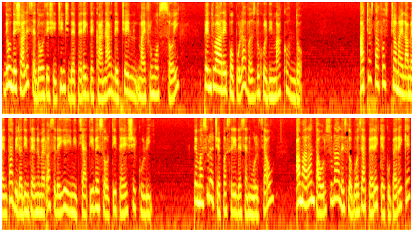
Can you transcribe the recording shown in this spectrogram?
de unde și alese 25 de perechi de canari de cel mai frumos soi, pentru a repopula văzduhul din Macondo. Aceasta a fost cea mai lamentabilă dintre numeroasele ei inițiative sortite eșecului. Pe măsură ce păsările se înmulțeau, Amaranta Ursula le slobozea pereche cu pereche,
